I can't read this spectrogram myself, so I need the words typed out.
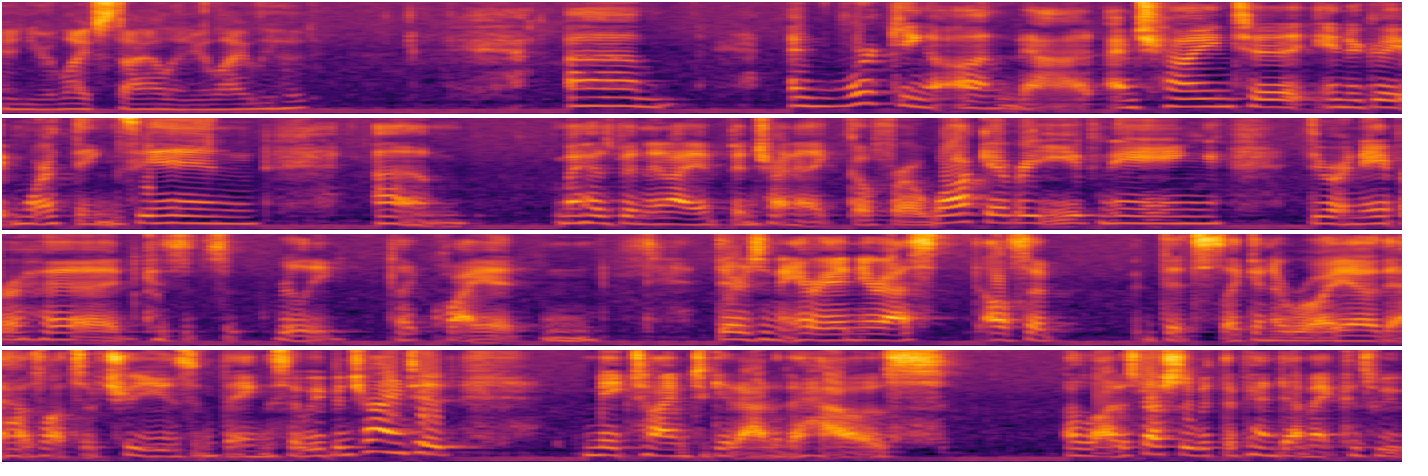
and your lifestyle and your livelihood? Um, I'm working on that. I'm trying to integrate more things in. Um, my husband and I have been trying to like, go for a walk every evening through our neighborhood because it's really like quiet and there's an area near us also that's like an arroyo that has lots of trees and things. So we've been trying to make time to get out of the house a lot, especially with the pandemic, because we,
